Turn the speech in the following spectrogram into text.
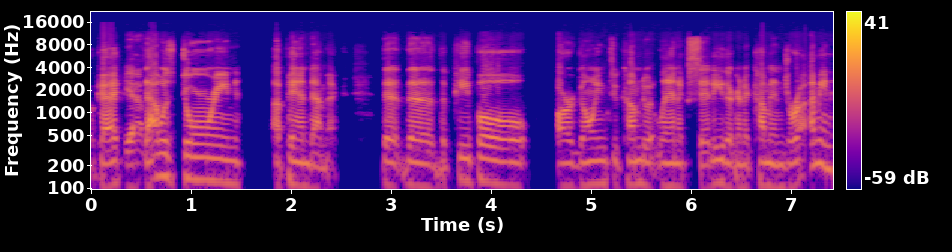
Okay, Yeah. that was during a pandemic. The the the people are going to come to Atlantic City. They're going to come in. I mean,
